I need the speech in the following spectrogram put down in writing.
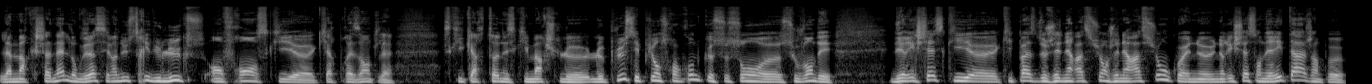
la marque Chanel. Donc déjà, c'est l'industrie du luxe en France qui, euh, qui représente la- ce qui cartonne et ce qui marche le, le plus. Et puis, on se rend compte que ce sont euh, souvent des des richesses qui, euh, qui passent de génération en génération, quoi, une, une richesse en héritage un peu.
